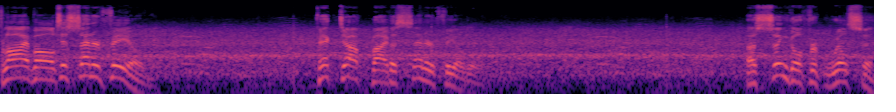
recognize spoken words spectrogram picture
Fly ball to center field. Picked up by the center fielder. A single for Wilson.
